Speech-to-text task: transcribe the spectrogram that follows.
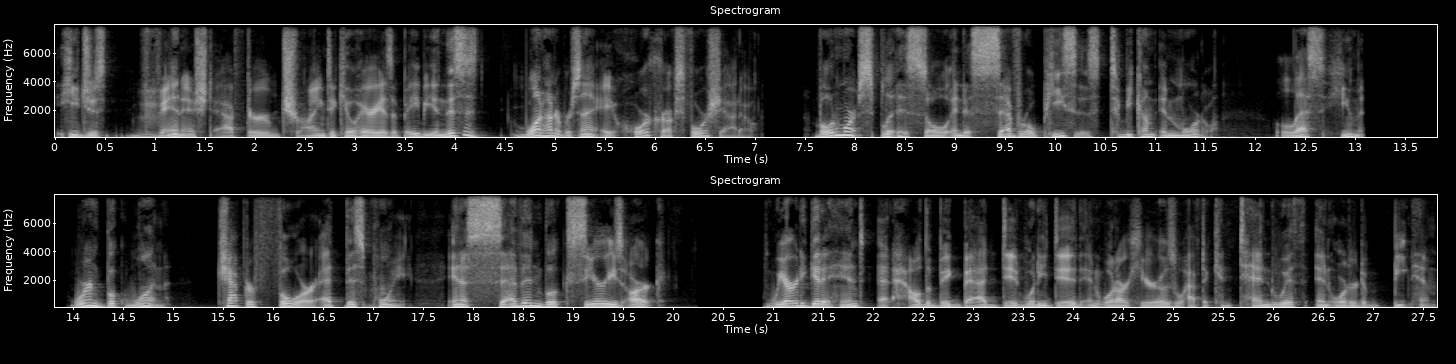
he just vanished after trying to kill Harry as a baby. And this is 100% a Horcrux foreshadow. Voldemort split his soul into several pieces to become immortal, less human. We're in book one, chapter four at this point, in a seven book series arc. We already get a hint at how the big bad did what he did and what our heroes will have to contend with in order to beat him.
